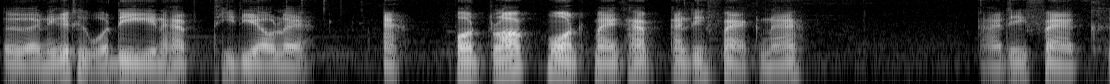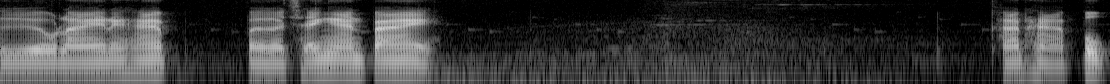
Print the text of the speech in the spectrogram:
เออนนี้ก็ถือว่าดีนะครับ ทีเดียวเลย อะปลดล็อกหมดใหมครับ Artifact นะ Artifact คืออะไรนะครับ เปิดใช้งานไป คาถาปลุก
